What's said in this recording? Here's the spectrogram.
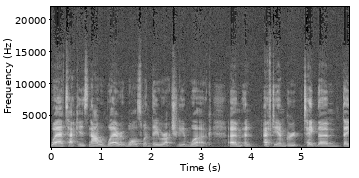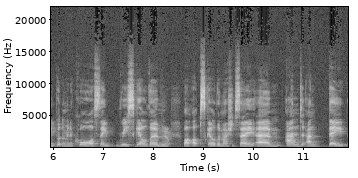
where tech is now and where it was when they were actually in work. Um, and FDM Group take them, they put them in a course, they reskill them, Yeah. well, upskill them, I should say, um, and and they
